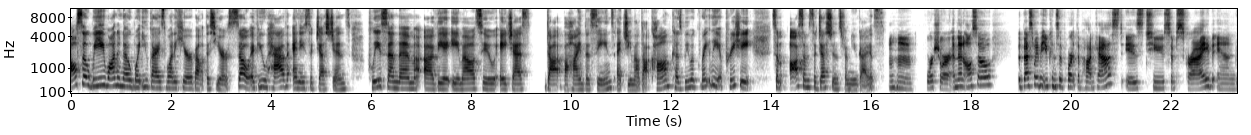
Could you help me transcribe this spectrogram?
Also, we want to know what you guys want to hear about this year. So, if you have any suggestions, please send them uh, via email to hs.behindthescenes at gmail.com because we would greatly appreciate some awesome suggestions from you guys. Mm-hmm, for sure. And then also, the best way that you can support the podcast is to subscribe and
